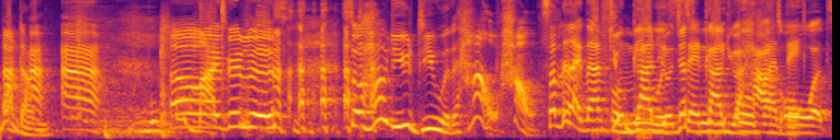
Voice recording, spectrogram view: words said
bottom. Oh my goodness! so how do you deal with it? How how? Something like that for you me guard would just send guard me your over heart the or what?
